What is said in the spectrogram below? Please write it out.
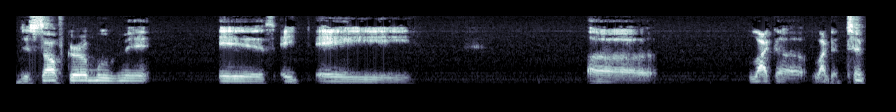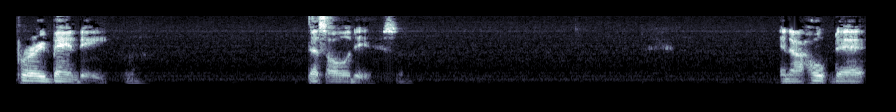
the soft girl movement is a a uh like a like a temporary band-aid. That's all it is. And I hope that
